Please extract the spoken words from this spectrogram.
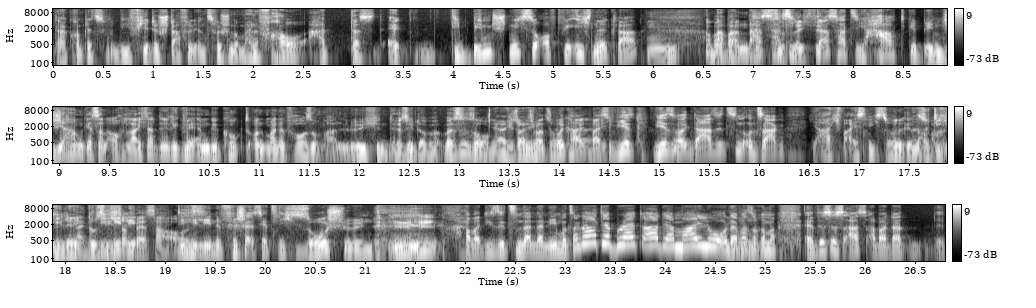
Da kommt jetzt die vierte Staffel inzwischen und meine Frau hat das, äh, die binscht nicht so oft wie ich, ne, klar. Mhm. Aber dann das hat sie, richtig. Das hat sie hart gebinged. Wir haben gestern auch Leichtathletik-WM geguckt und meine Frau so, Hallöchen, der sieht aber, weißt du so. Ja, die sollen sich mal zurückhalten. weißt du, wir, wir sollen da sitzen und sagen, ja, ich weiß nicht so. Also die Helene, Ja, du die siehst schon Helene- besser aus. Die Helene Fischer ist jetzt nicht so schön. Mhm. aber die sitzen dann daneben und sagen, ah, der Brad, ah, der Milo oder was auch immer. Äh, This is Us, aber da äh,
